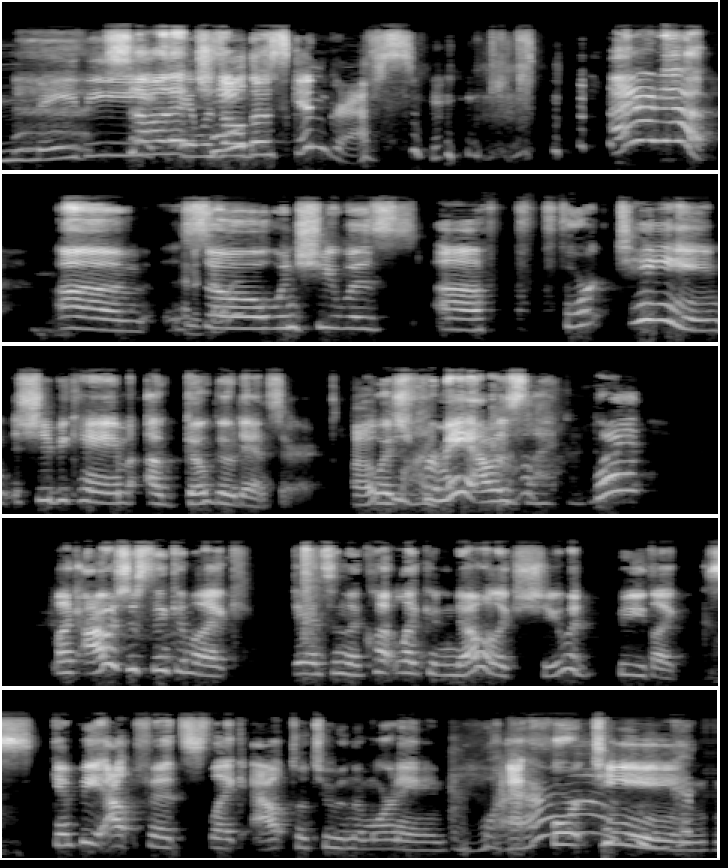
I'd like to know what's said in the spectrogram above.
Maybe So it was all those skin grafts. I don't know. Um, so when she was uh 14, she became a go-go dancer. oh, which for me, I was like, what? Like I was just thinking like dance in the club. Like no, like she would be like skimpy outfits, like out till two in the morning. wow. at 14. At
